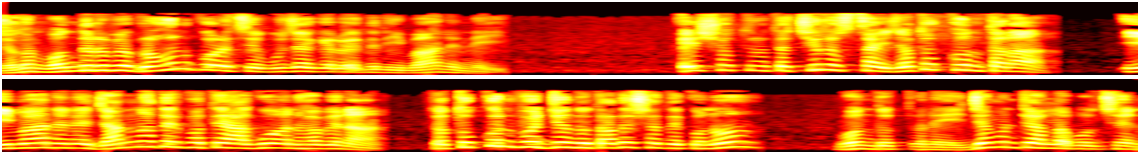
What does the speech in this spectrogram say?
যখন বন্ধুরূপে গ্রহণ করেছে, বোঝা গেল এদের ইমান নেই। এই শত্রুতা চিরস্থায়ী, যতক্ষণ তারা ইমান এনে জান্নাতের পথে আগুয়ান হবে না, ততক্ষণ পর্যন্ত তাদের সাথে কোনো বন্ধুত্ব নেই। যেমনটি আল্লাহ বলছেন,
